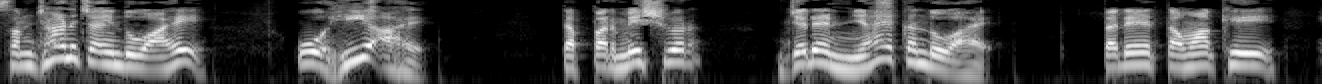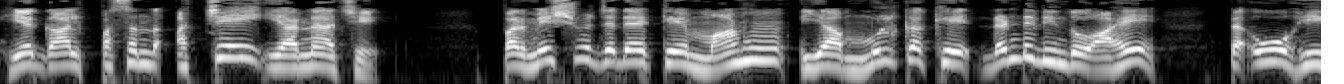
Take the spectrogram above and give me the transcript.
समुझाइण चाहींदो आहे उहो हीउ आहे त परमेश्वर जॾहिं न्याय कंदो आहे तॾहिं तव्हां खे हीअ ॻाल्हि पसंदि अचे या न अचे परमेश्वर जॾहिं कंहिं माण्हू या मुल्क़ खे ॾंड ॾींदो आहे त उहो ही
